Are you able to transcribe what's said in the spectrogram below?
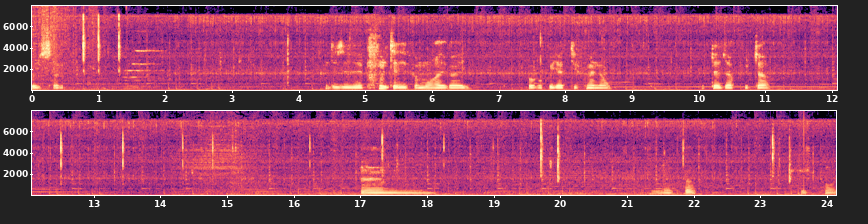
Faut que seul. Désolé pour mon téléphone, mon réveil. Pas beaucoup y actif maintenant. Deux heures plus tard. Euh... Je pense.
